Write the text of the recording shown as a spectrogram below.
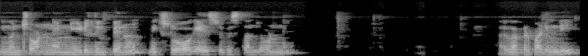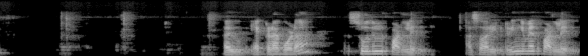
ఇంకొంచెం చూడండి నేను నీడిల్ దింపాను. మీకు స్లోగా వేసి చూపిస్తాను చూడండి. అది అక్కడ పడింది. అది ఎక్కడ కూడా సూది మీద పడలేదు. సారీ రింగ్ మీద పడలేదు.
